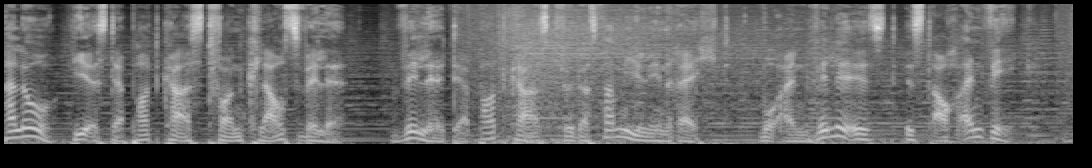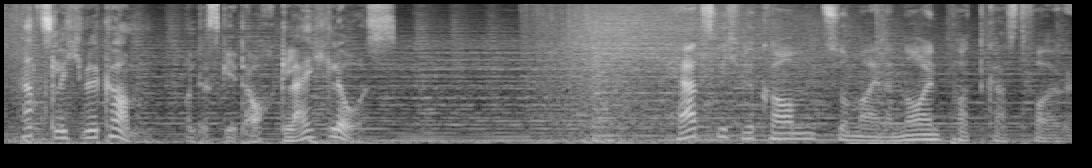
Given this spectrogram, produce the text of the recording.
Hallo, hier ist der Podcast von Klaus Wille. Wille, der Podcast für das Familienrecht. Wo ein Wille ist, ist auch ein Weg. Herzlich willkommen und es geht auch gleich los. Herzlich willkommen zu meiner neuen Podcast-Folge.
